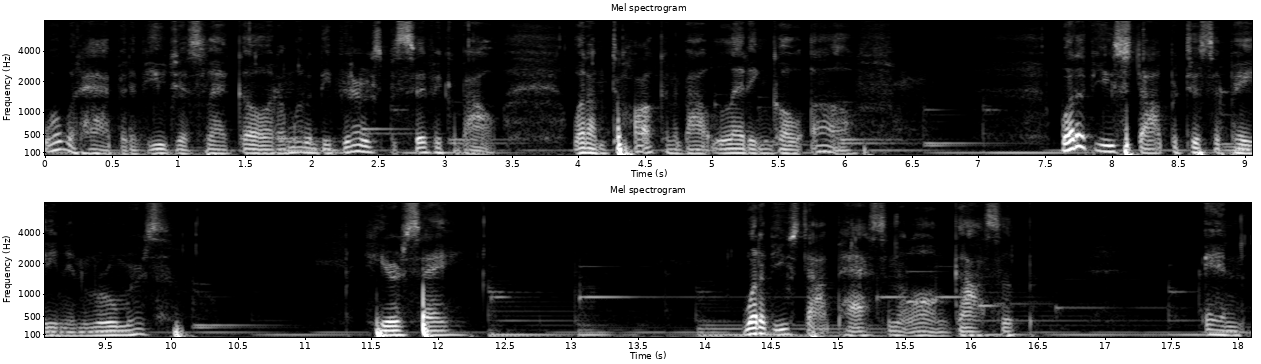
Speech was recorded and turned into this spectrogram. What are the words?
What would happen if you just let go? And I'm going to be very specific about what I'm talking about letting go of. What if you stop participating in rumors, hearsay? What if you stop passing along gossip and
